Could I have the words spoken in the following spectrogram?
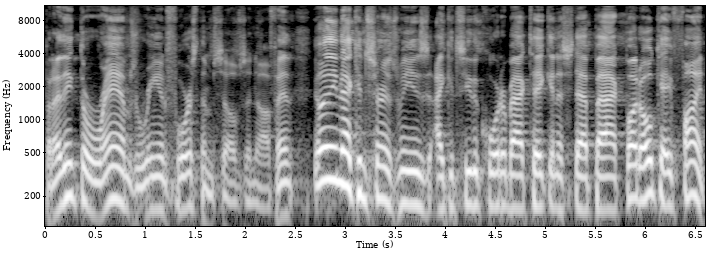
But I think the Rams reinforce themselves enough. And the only thing that concerns me is I could see the quarterback taking a step back. But okay, fine.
